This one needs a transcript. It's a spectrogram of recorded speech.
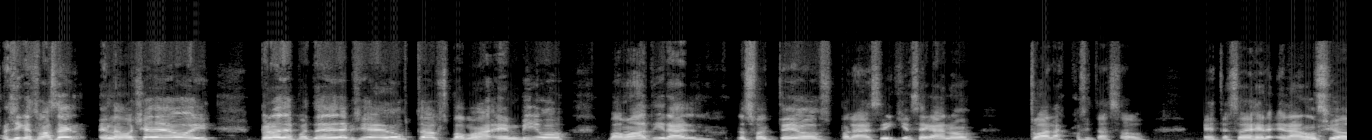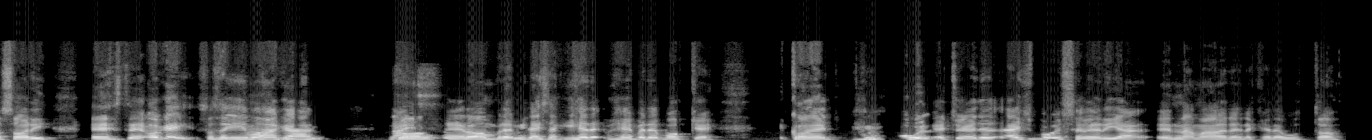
Así que eso va a ser en la noche de hoy, pero después de la episodio de Noob Talks, vamos a, en vivo, vamos a tirar los sorteos para decir quién se ganó todas las cositas. So, este eso es el, anuncio, sorry. Este, ok, so seguimos acá con el hombre. Mira, dice aquí jefe de bosque. Con el cool, el de Iceboy se vería en la madre de que le gustó.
